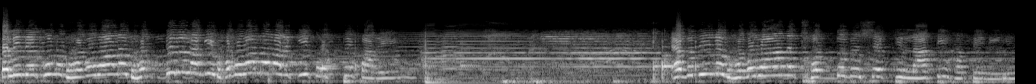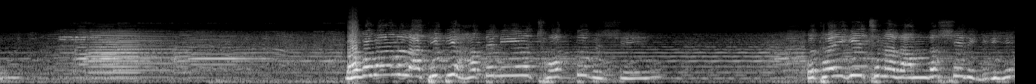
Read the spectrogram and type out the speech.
তাহলে দেখুন, ভগবান ভগবান ছদ্মবেশে একটি লাঠি হাতে নিয়ে। ভগবান লাঠিটি হাতে নিয়ে ছদ্মবেশে কোথায় গিয়েছে না রামদাসের গৃহে?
